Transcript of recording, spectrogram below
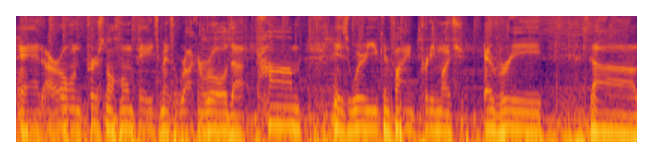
and our own personal homepage, mentalrockandroll.com, is where you can find pretty much every uh,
